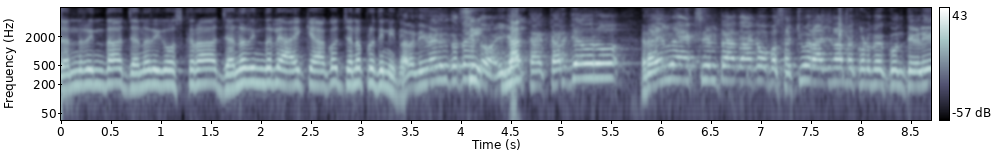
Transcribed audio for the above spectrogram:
ಜನರಿಂದ ಜನರಿಗೋಸ್ಕರ ಜನರಿಂದಲೇ ಆಯ್ಕೆ ಆಗೋ ಜನಪ್ರತಿನಿಧಿ. ಅಲ್ಲ ಹೇಳಿದ ಗೊತ್ತಾಯ್ತು. ಈಗ ಖರ್ಗೆ ಅವರು ರೈಲ್ವೆ ಆಕ್ಸಿಡೆಂಟ್ ಆದಾಗ ಒಬ್ಬ ಸಚಿವ ರಾಜೀನಾಮೆ ಕೊಡಬೇಕು ಅಂತೇಳಿ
